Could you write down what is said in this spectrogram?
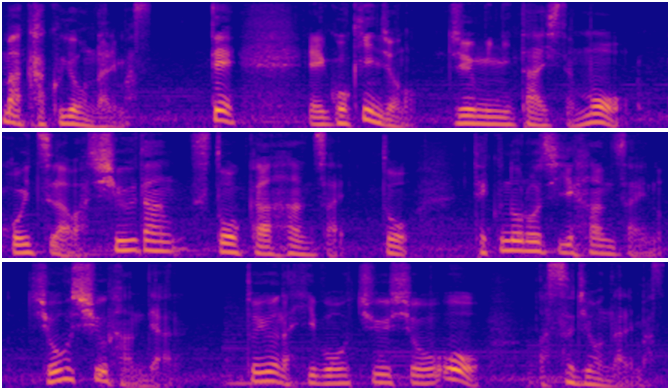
まあ、書くようになります。で、え、ご近所の住民に対してもこいつらは集団ストーカー犯罪とテクノロジー犯罪の常習犯であるというような誹謗中傷をするようになります。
